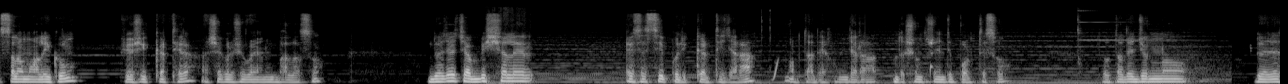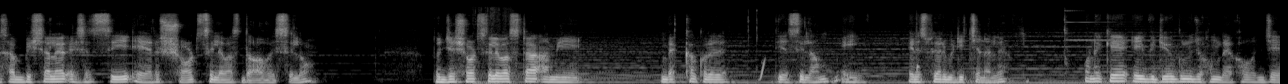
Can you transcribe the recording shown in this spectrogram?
আসসালামু আলাইকুম, প্রিয় শিক্ষার্থীরা। আশা করি সবাই অনেক ভালো আছো। দু সালের এসএসসি পরীক্ষার্থী যারা, অর্থাৎ এখন যারা দশম শ্রেণীতে পড়তেছো, তো তাদের জন্য দু হাজার ছাব্বিশ সালের এসএসসি এর শর্ট সিলেবাস দেওয়া হয়েছিল। তো যে শর্ট সিলেবাসটা আমি ব্যাখ্যা করে দিয়েছিলাম এই এনএসপিআর বিডি চ্যানেলে অনেকে এই ভিডিওগুলো যখন দেখো যে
